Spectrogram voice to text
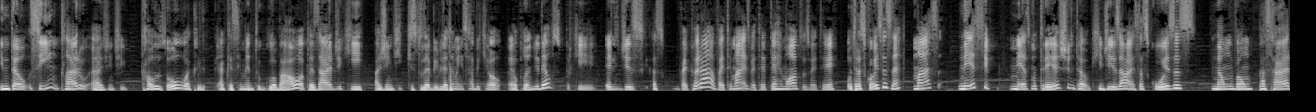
Então, sim, claro, a gente causou o aquecimento global, apesar de que a gente que estuda a Bíblia também sabe que é o, é o plano de Deus, porque ele diz que vai piorar, vai ter mais, vai ter terremotos, vai ter outras coisas, né? Mas nesse mesmo trecho, então, que diz, ah, essas coisas não vão passar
